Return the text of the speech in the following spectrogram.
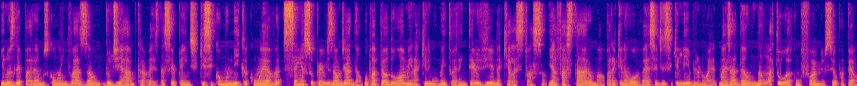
e nos deparamos com a invasão do diabo através da serpente que se comunica com Eva sem a supervisão de Adão. O papel do homem naquele momento era intervir naquela situação e afastar o mal para que não houvesse desequilíbrio no Éden. Mas Adão não atua conforme o seu papel.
